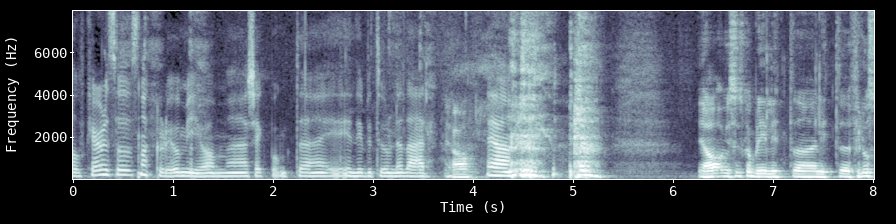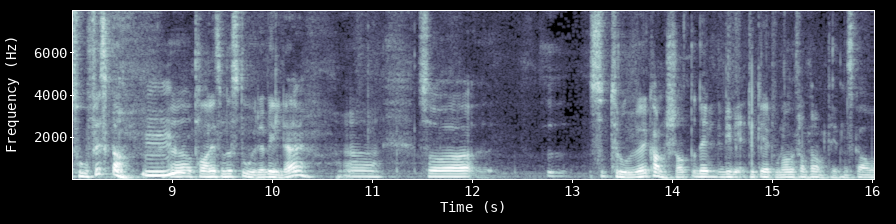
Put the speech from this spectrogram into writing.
Healthcare, så snakker du jo mye om sjekkpunktinhibitorene der. Ja. Ja. Ja, Hvis du skal bli litt, eh, litt filosofisk da, Mm. eh, og ta liksom det store bildet, eh, så, så tror vi kanskje at det, Vi vet jo ikke helt hvordan framtiden skal,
